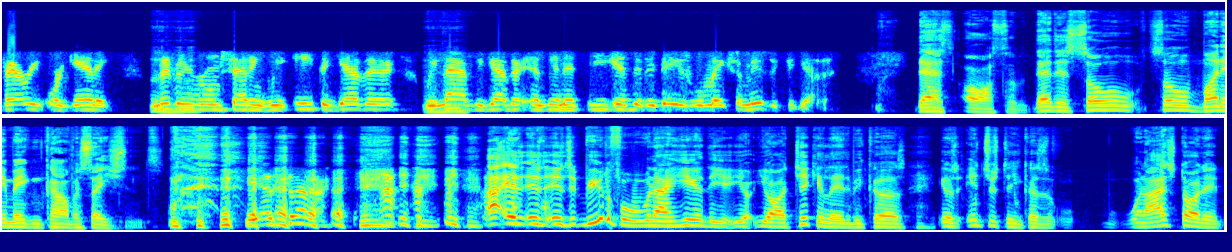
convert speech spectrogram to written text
very organic. Living room setting. We eat together, we Mhm. laugh together, and then at the end of the days, we'll make some music together. That's awesome. That is so so money making conversations. Yes, sir. I, it, it- it's beautiful when I hear the you, you articulate it because it was interesting because when I started,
